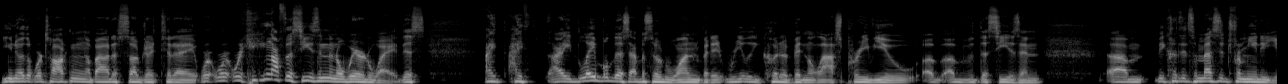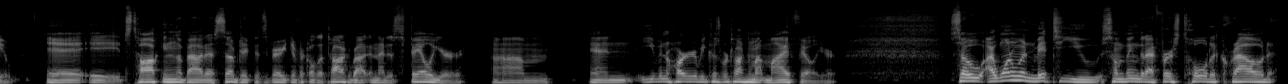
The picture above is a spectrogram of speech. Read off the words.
you know that we're talking about a subject today. We're, we're, we're kicking off the season in a weird way. This, I, I, I labeled this episode one, but it really could have been the last preview of, of the season um, because it's a message from me to you. It, it's talking about a subject that's very difficult to talk about, and that is failure. Um, and even harder because we're talking about my failure. So I want to admit to you something that I first told a crowd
